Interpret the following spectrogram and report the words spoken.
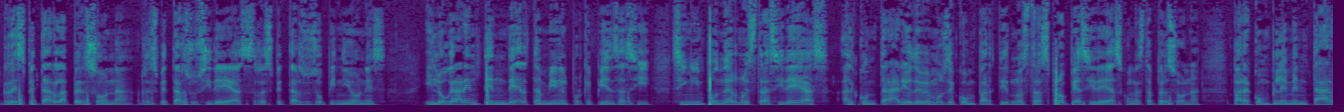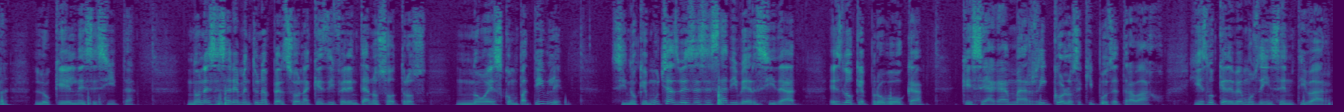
respetar la persona, respetar sus ideas, respetar sus opiniones y lograr entender también el por qué piensa así, sin imponer nuestras ideas. Al contrario, debemos de compartir nuestras propias ideas con esta persona para complementar lo que él necesita. No necesariamente una persona que es diferente a nosotros no es compatible, sino que muchas veces esa diversidad es lo que provoca que se hagan más ricos los equipos de trabajo y es lo que debemos de incentivar.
